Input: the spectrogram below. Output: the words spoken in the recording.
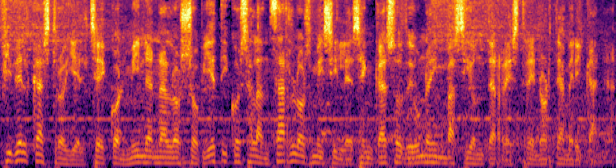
Fidel Castro y el Che conminan a los soviéticos a lanzar los misiles en caso de una invasión terrestre norteamericana.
